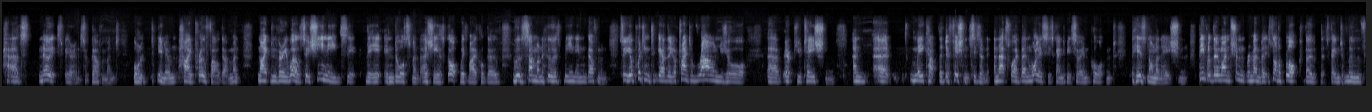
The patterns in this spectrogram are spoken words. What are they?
has no experience of government or you know high profile government might do very well so she needs the, the endorsement as she has got with michael gove who is someone who has been in government so you're putting together you're trying to round your uh, reputation and uh, make up the deficiencies. And, and that's why Ben Wallace is going to be so important, his nomination. People, though one shouldn't remember, it's not a block vote that's going to move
